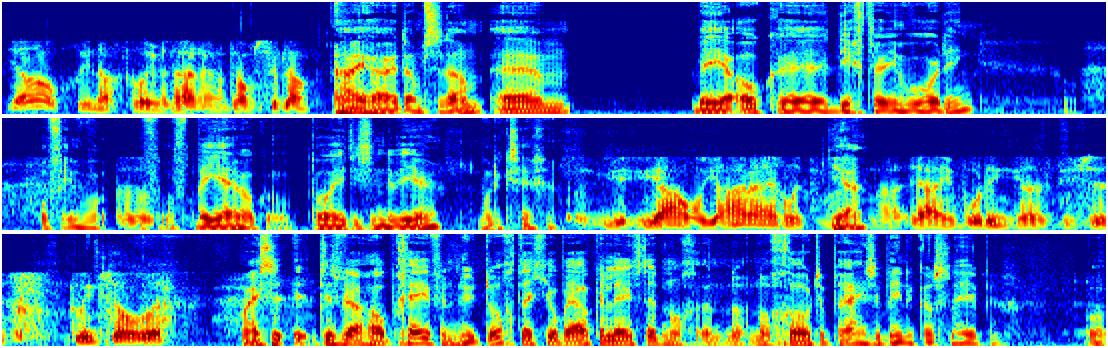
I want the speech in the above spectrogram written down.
Ja, goedenacht, Roy met haar uit Amsterdam. Hi, haar uit Amsterdam. Um, ben je ook uh, dichter in wording? Of, in, of, of, ben jij ook poëtisch in de weer, moet ik zeggen? Ja, al jaren eigenlijk. Maar, ja? Maar, ja, in wording, ja, het is, klinkt zo... Maar is het, het, is wel hoopgevend nu, toch? Dat je op elke leeftijd nog, nog, nog grote prijzen binnen kan slepen. Oh.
